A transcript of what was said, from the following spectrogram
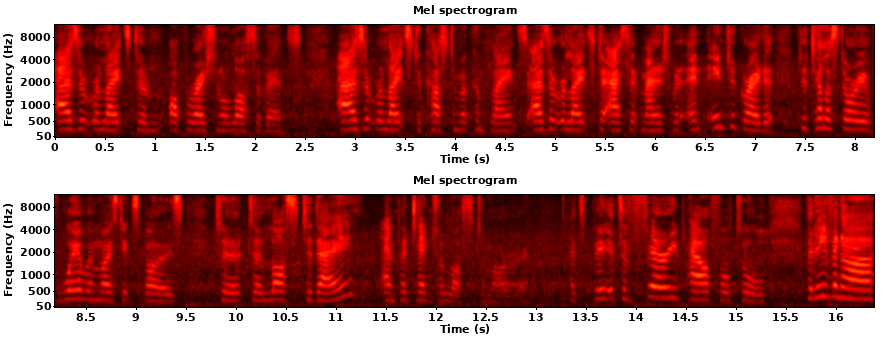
as it relates to operational loss events, as it relates to customer complaints, as it relates to asset management, and integrate it to tell a story of where we're most exposed to, to loss today and potential loss tomorrow. It's, it's a very powerful tool that even our,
